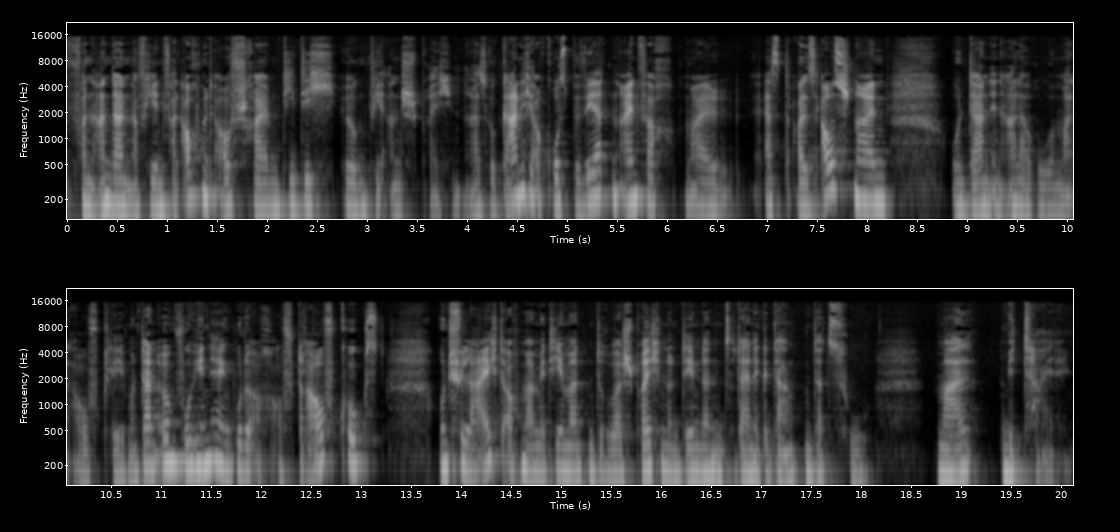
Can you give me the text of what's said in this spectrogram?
von anderen auf jeden Fall auch mit aufschreiben, die dich irgendwie ansprechen. Also gar nicht auch groß bewerten, einfach mal erst alles ausschneiden und dann in aller Ruhe mal aufkleben und dann irgendwo hinhängen, wo du auch oft drauf guckst und vielleicht auch mal mit jemandem drüber sprechen und dem dann so deine Gedanken dazu mal mitteilen.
